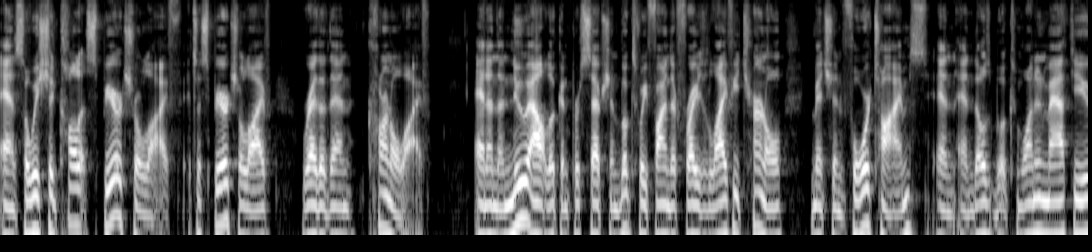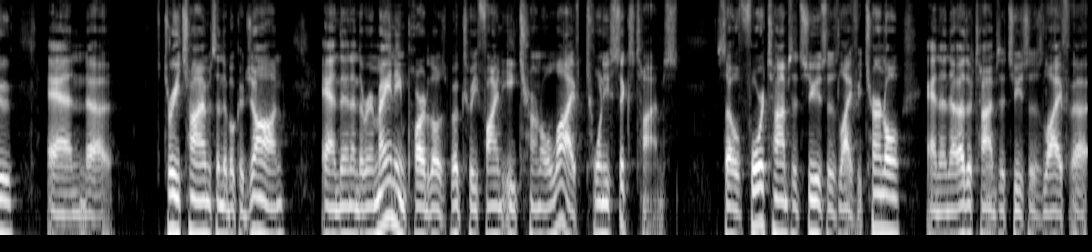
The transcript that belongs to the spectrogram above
And so we should call it spiritual life. It's a spiritual life rather than carnal life. And in the New Outlook and Perception books, we find the phrase life eternal mentioned four times in, in those books one in Matthew and uh, three times in the book of John. And then in the remaining part of those books, we find eternal life 26 times. So, four times it's used as life eternal, and then the other times it's used as life, uh,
